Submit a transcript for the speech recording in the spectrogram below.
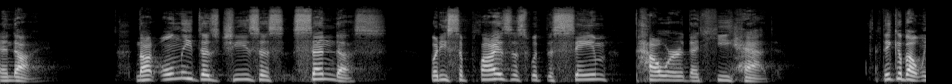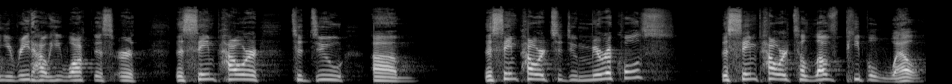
and I. Not only does Jesus send us, but he supplies us with the same power that he had. Think about when you read how he walked this earth, the same power to do, um, the same power to do miracles, the same power to love people well,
